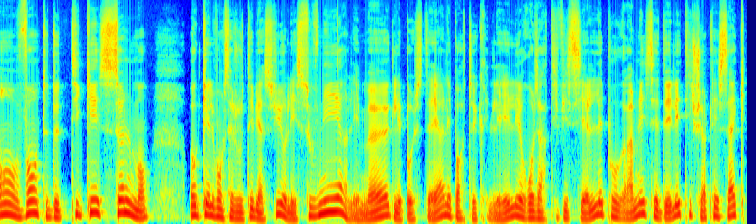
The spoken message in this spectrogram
en vente de tickets seulement, auxquels vont s'ajouter bien sûr les souvenirs, les mugs, les posters, les porte-clés, les roses artificielles, les programmes, les CD, les t-shirts, les sacs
